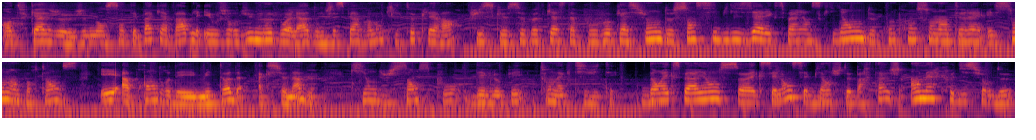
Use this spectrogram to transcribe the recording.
en tout cas, je, ne m'en sentais pas capable et aujourd'hui me voilà, donc j'espère vraiment qu'il te plaira, puisque ce podcast a pour vocation de sensibiliser à l'expérience client, de comprendre son intérêt et son importance et apprendre des méthodes actionnables qui ont du sens pour développer ton activité. Dans Expérience Excellence, eh bien, je te partage un mercredi sur deux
